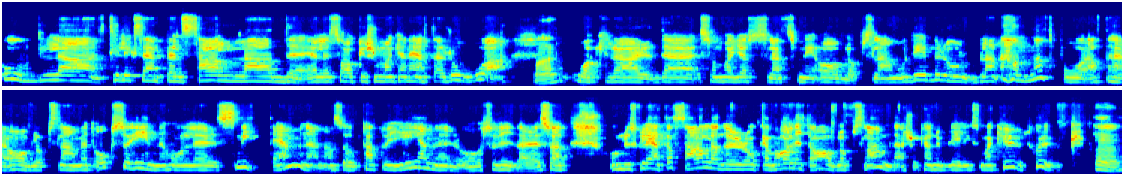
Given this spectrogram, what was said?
odla till exempel sallad eller saker som man kan äta råa Nej. på åkrar där, som har gödslats med avloppsslam. Och det beror bland annat på att det här avloppsslammet också innehåller smittämnen, alltså patogener och så vidare. Så att om du skulle äta sallad och det råkar vara lite avloppsslam där så kan du bli liksom akut sjuk. Mm.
